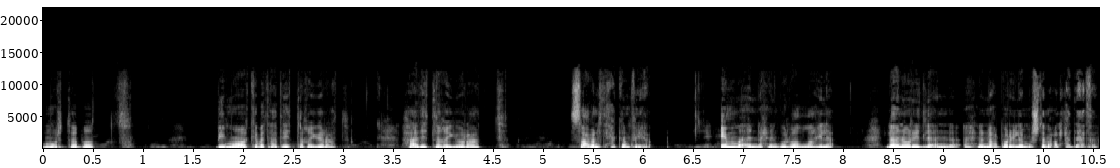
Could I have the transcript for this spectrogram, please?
مرتبط بمواكبة هذه التغيرات. هذه التغيرات صعب نتحكم فيها. إما أن إحنا نقول والله لا لا نريد لأن إحنا نعبر إلى مجتمع الحداثة.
